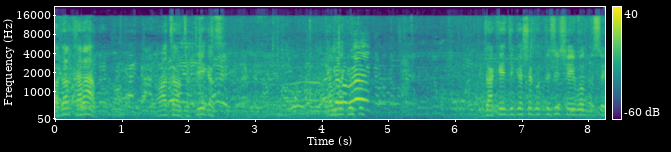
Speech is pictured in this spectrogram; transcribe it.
বাজার খারাপ। আচ্ছা আচ্ছা ঠিক আছে। আমরা কিন্তু যাকে জিজ্ঞাসা করতেছি সেই বলতেছে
